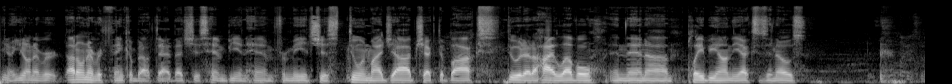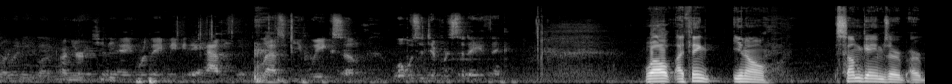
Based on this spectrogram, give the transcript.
you know, you don't ever. I don't ever think about that. That's just him being him. For me, it's just doing my job, check the box, do it at a high level, and then uh, play beyond the X's and O's. On your today, where they, maybe they haven't the last few weeks, um, what was the difference today, you think? Well, I think you know, some games are, are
